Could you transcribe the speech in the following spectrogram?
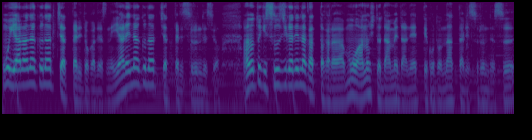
もうやらなくなっちゃったりとかですね、やれなくなっちゃったりするんですよ。あの時数字が出なかったからもうあの人ダメだねってことになったりするんです。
